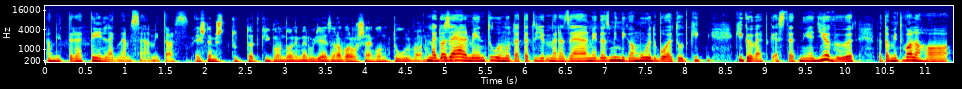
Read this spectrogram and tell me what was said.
amit tényleg nem számítasz. És nem is tudtad kigondolni, mert ugye ezen a valóságon túl van. Meg az elmén túlmutat, tehát, hogy, mert az elméd az mindig a múltból tud kikövetkeztetni egy jövőt, tehát amit valaha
